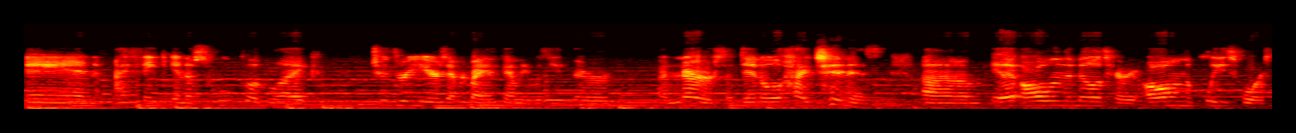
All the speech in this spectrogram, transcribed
And I think in a swoop of like two, three years, everybody in the family was either a nurse, a dental hygienist, um, all in the military, all in the police force.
